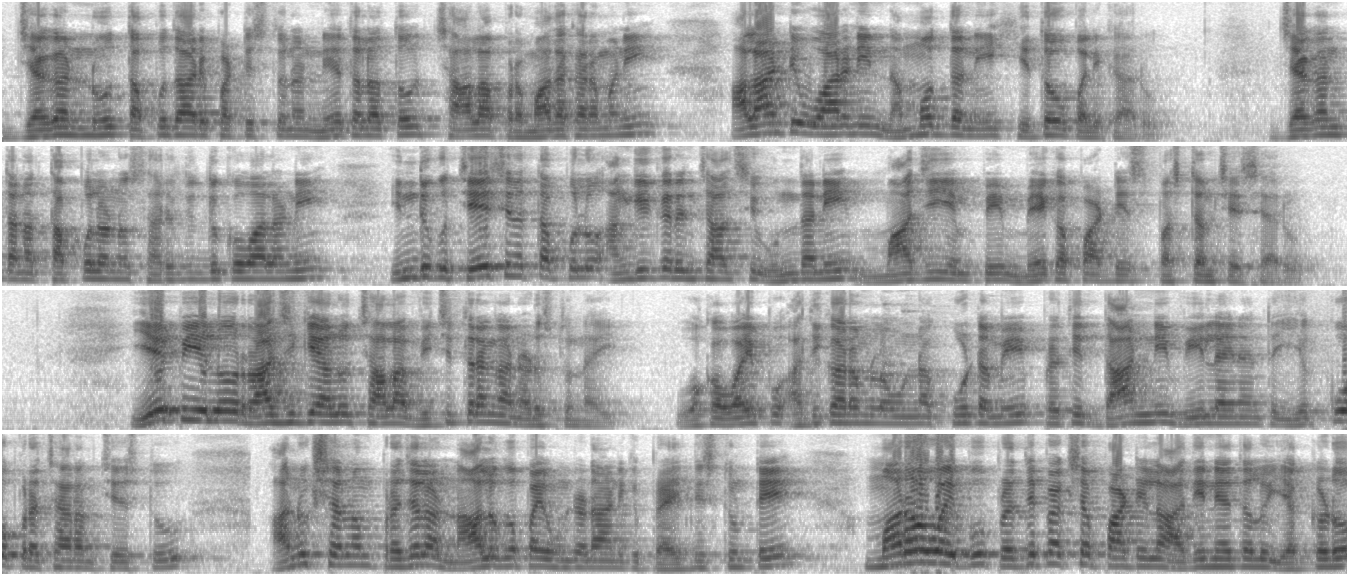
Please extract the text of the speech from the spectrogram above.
జగన్ను తప్పుదారి పట్టిస్తున్న నేతలతో చాలా ప్రమాదకరమని అలాంటి వారిని నమ్మొద్దని హితవు పలికారు. జగన్ తన తప్పులను సరిదిద్దుకోవాలని ఇందుకు చేసిన తప్పులు అంగీకరించాల్సి ఉందని మాజీ ఎంపీ మేకపాటి స్పష్టం చేశారు. ఏపీలో రాజకీయాలు చాలా విచిత్రంగా నడుస్తున్నాయి. ఒకవైపు అధికారంలో ఉన్న కూటమి ప్రతి దాన్ని వీలైనంత ఎక్కువ ప్రచారం చేస్తూ అనుక్షణం ప్రజల నాలుగపై ఉండడానికి ప్రయత్నిస్తుంటే మరోవైపు ప్రతిపక్ష పార్టీల అధినేతలు ఎక్కడో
